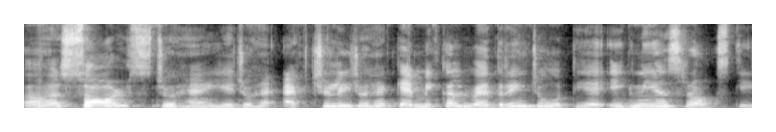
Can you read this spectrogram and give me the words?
salts जो हैं ये जो है एक्चुअली जो है केमिकल वेदरिंग जो होती है इग्नियस रॉक्स की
